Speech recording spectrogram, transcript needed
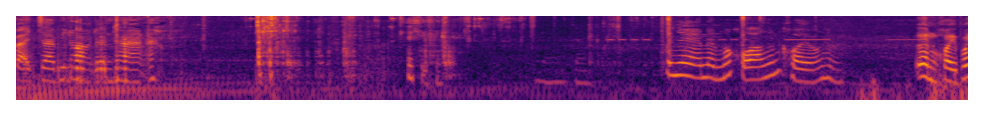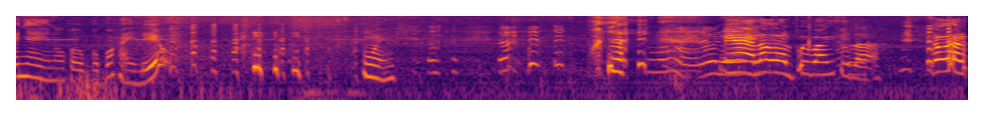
ไปจ้าพี่น้องเดินทางอะพ่อใหญ่อันนั้นมาขอเงินข่อยว่าหั่น เอิ้นข่อยพ่อใหญ่เนาะข่อยก็บ่ให้แล้วห่วยพ่อใหญ่ว่าหายแล้วแม่เราเอิ้นพูดบางสิล่ะเราเอิ้น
